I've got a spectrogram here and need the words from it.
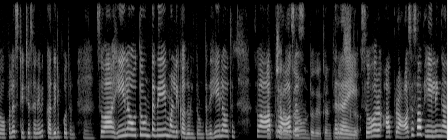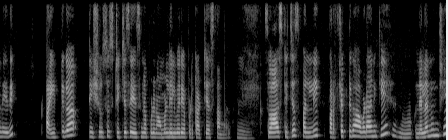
లోపల స్టిచెస్ అనేవి కదిలిపోతుంది సో ఆ హీల్ అవుతూ ఉంటది మళ్ళీ కదులుతూ ఉంటది. హీల్ అవుతుంది. సో ఆ ప్రాసెస్ రైట్ సో ఆ ప్రాసెస్ ఆఫ్ హీలింగ్ అనేది టైట్గా టిష్యూస్ స్టిచెస్ వేసినప్పుడు నార్మల్ డెలివరీ అప్పుడు కట్ చేస్తాం కదా. సో ఆ స్టిచెస్ మళ్ళీ perfect గా అవ్వడానికి నెల నుంచి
